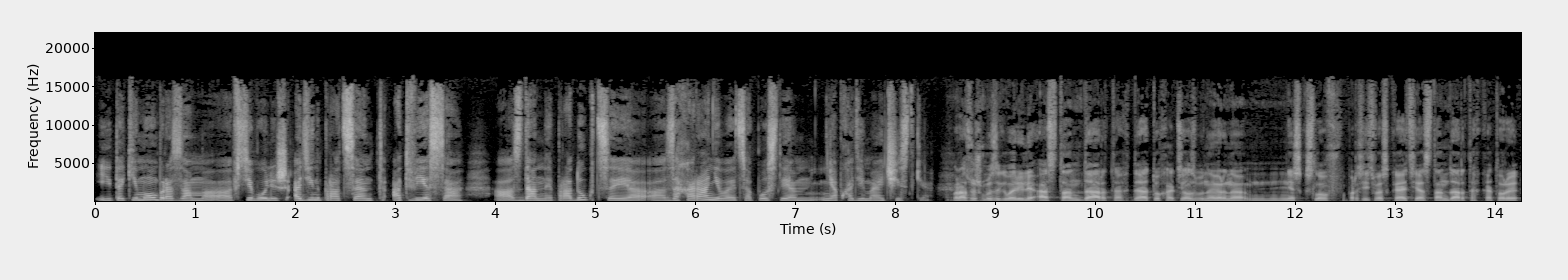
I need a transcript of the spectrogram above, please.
и таким образом а, всего лишь 1% от веса а, с данной продукции захоранивается после необходимой очистки. Раз уж мы заговорили о стандартах, да, то хотелось бы, наверное, несколько слов попросить вас сказать о стандартах, которые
